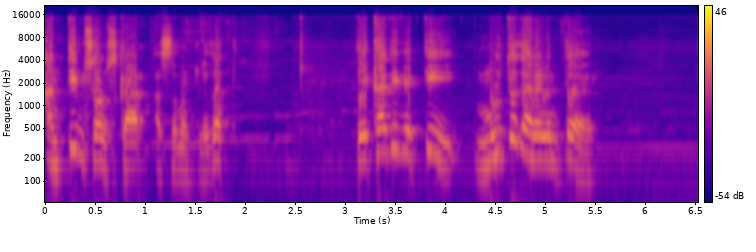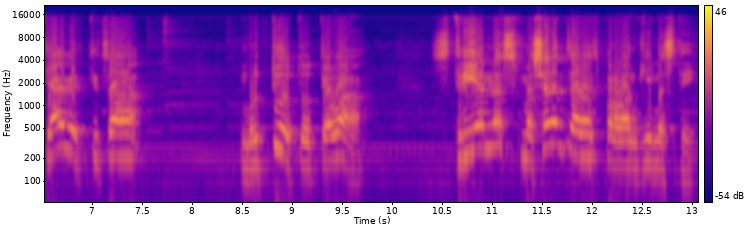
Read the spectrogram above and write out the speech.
अंतिम संस्कार असं म्हटलं जातं. एखादी व्यक्ती मृत झाल्यानंतर त्या व्यक्तीचा मृत्यू होतो तेव्हा स्त्रियांना स्मशानात जाण्यास परवानगी नसते.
